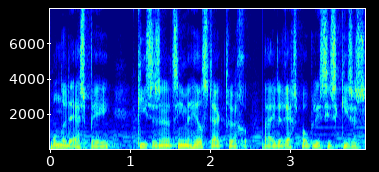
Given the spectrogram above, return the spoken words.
onder de SP-kiezers. En dat zien we heel sterk terug bij de rechtspopulistische kiezers.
